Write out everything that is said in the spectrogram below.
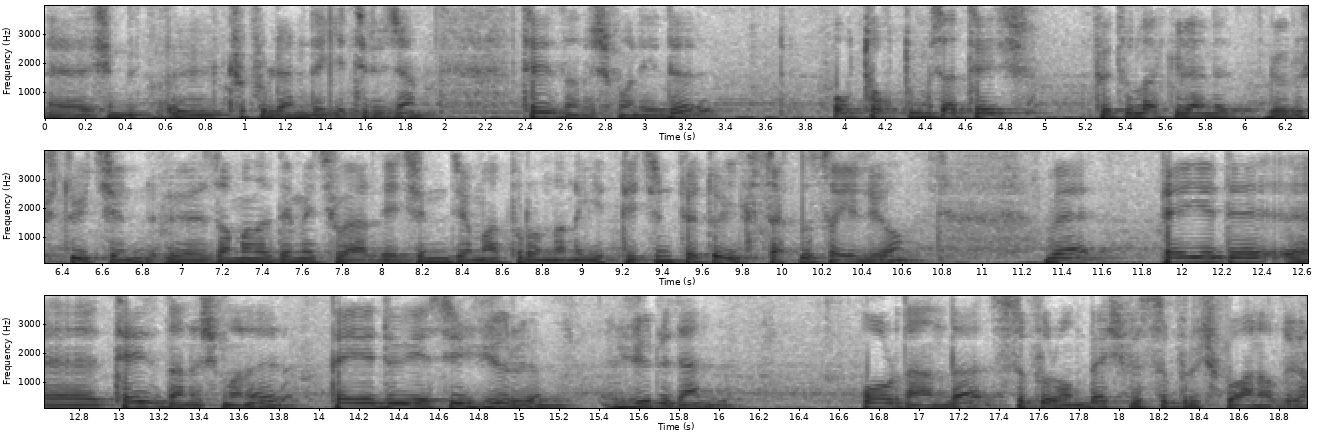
Ee, şimdi e, küpürlerini de getireceğim. Tez danışmanıydı. O Toktamış Ateş Fethullah Gülen'le görüştüğü için, e, zamana demeç verdiği için, cemaat programlarına gittiği için FETÖ iltisaklı sayılıyor. Ve PYD e, tez danışmanı, PYD üyesi jüri, jüriden oradan da 0.15 ve 0.3 puan alıyor.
